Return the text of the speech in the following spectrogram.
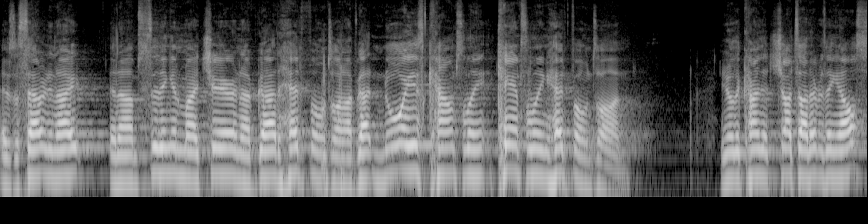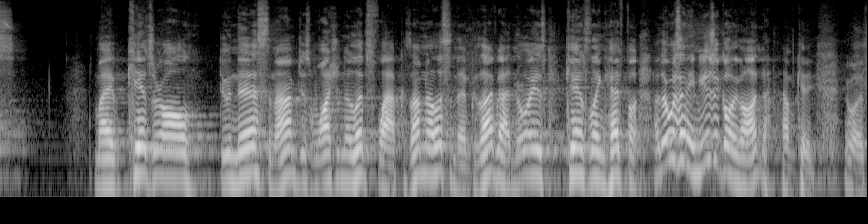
it was a Saturday night, and I'm sitting in my chair and I've got headphones on. I've got noise canceling, canceling headphones on. You know the kind that shuts out everything else? My kids are all doing this, and I'm just watching their lips flap because I'm not listening to them because I've got noise canceling headphones. There wasn't any music going on. No, I'm kidding. It was.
